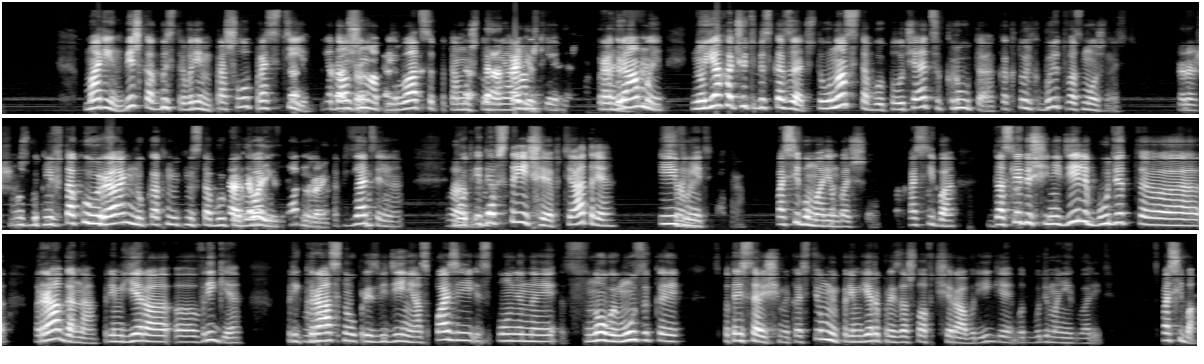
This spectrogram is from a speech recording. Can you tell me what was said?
Марин, видишь, как быстро время прошло, прости, да, я хорошо, должна да. прерваться, потому да, что да, у меня конечно. рамки программы. Конечно. Но я хочу тебе сказать, что у нас с тобой получается круто, как только будет возможность. Хорошо. Может быть, не в такую рань, но как-нибудь мы с тобой да, поговорим. Ладно? Рань. Обязательно. Ладно. Вот. И до встречи в театре и давай. вне театра. Спасибо, Марин, большое. Спасибо. До следующей недели будет э, Рагана, премьера э, в Риге. Прекрасного угу. произведения Аспазии, исполненной с новой музыкой, с потрясающими костюмами. Премьера произошла вчера в Риге. Вот будем о ней говорить. Спасибо.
